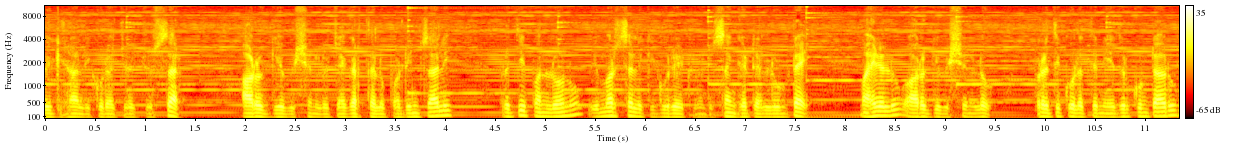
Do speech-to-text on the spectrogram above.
విఘ్నాలు కూడా చూస్తారు. ఆరోగ్య విషయంలో జాగ్రత్తలు పాటించాలి. ప్రతి పనిలోనూ విమర్శలకి గురేటువంటి సంఘటనలు ఉంటాయి. మహిళలు ఆరోగ్య విషయంలో ప్రతికూలతని ఎదుర్కొంటారు.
